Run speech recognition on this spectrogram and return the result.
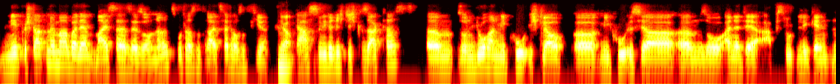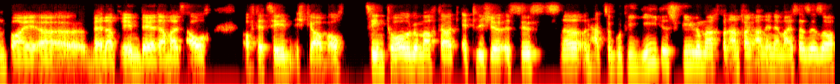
ne, starten wir mal bei der Meistersaison, ne? 2003, 2004. Ja. Da hast du, wie du richtig gesagt hast, ähm, so ein Johann Miku. Ich glaube, äh, Miku ist ja ähm, so einer der absoluten Legenden bei äh, Werder Bremen, der ja damals auch auf der 10, ich glaube, auch zehn Tore gemacht hat, etliche Assists ne, und hat so gut wie jedes Spiel gemacht von Anfang an in der Meistersaison.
